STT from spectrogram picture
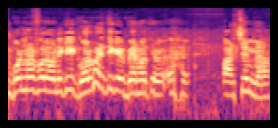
বন্যার ফলে অনেকেই ঘর বাড়ি থেকে বের হতে পারছেন না।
